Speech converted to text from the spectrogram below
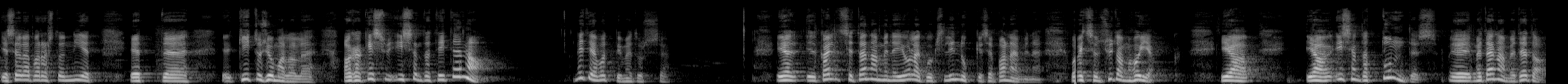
ja sellepärast on nii, et, et eh, kiitus Jumalale, aga kes issandat ei täna, need jäävad pimedusse. ja, ja kallid, see tänamine ei ole kui üks linnukese panemine, vaid see on südamehoiak. ja, ja issandat tundes me täname teda.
